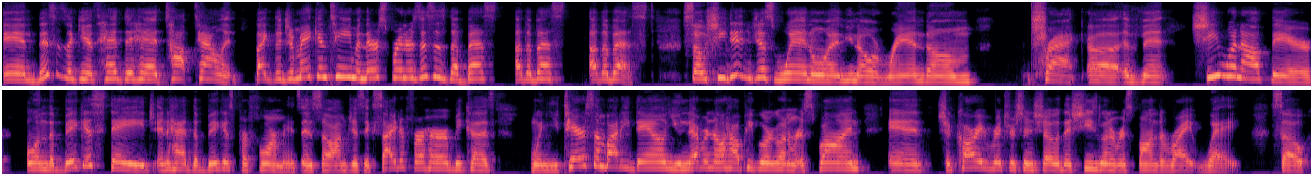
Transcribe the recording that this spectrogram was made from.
And this is against head to head top talent. Like the Jamaican team and their sprinters, this is the best of the best of the best. So she didn't just win on, you know, a random track uh, event she went out there on the biggest stage and had the biggest performance. And so I'm just excited for her because when you tear somebody down, you never know how people are going to respond. And Sha'Carri Richardson showed that she's going to respond the right way. So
